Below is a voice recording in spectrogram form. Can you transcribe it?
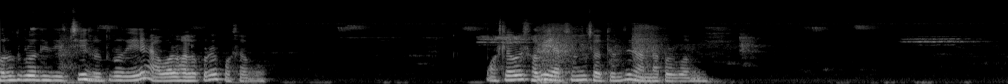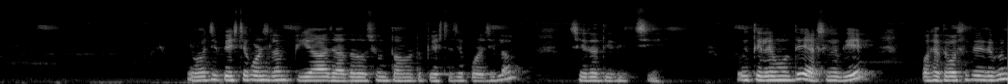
হলুদ গুঁড়ো দিয়ে দিচ্ছি, হলুদ গুঁড়ো দিয়ে আবার ভালো করে কষাবো। মশলাগুলো সবই একসঙ্গে চটজলদি রান্না করব আমি। এবার যে পেস্টটা করেছিলাম, পেঁয়াজ, আদা, রসুন, টমেটো পেস্টটা যে করেছিলাম, সেটা দিয়ে দিচ্ছি। ওই তেলের মধ্যে একসঙ্গে দিয়ে কষাতে কষাতে দেখবেন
